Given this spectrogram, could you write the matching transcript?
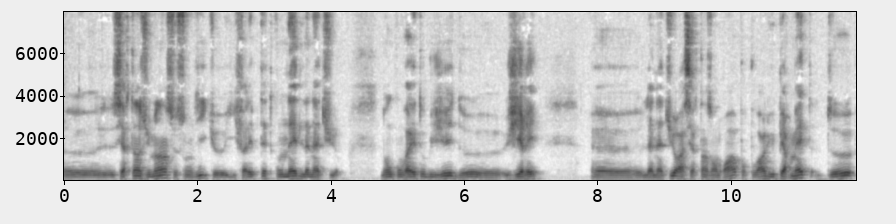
Euh, certains humains se sont dit qu'il fallait peut-être qu'on aide la nature. Donc on va être obligé de gérer la nature à certains endroits pour pouvoir lui permettre de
